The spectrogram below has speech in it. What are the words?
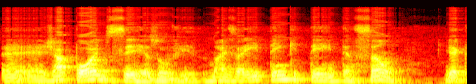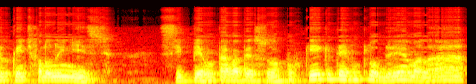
é, já pode ser resolvido, mas aí tem que ter intenção, e é aquilo que a gente falou no início. Se perguntava a pessoa por que, que teve um problema lá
